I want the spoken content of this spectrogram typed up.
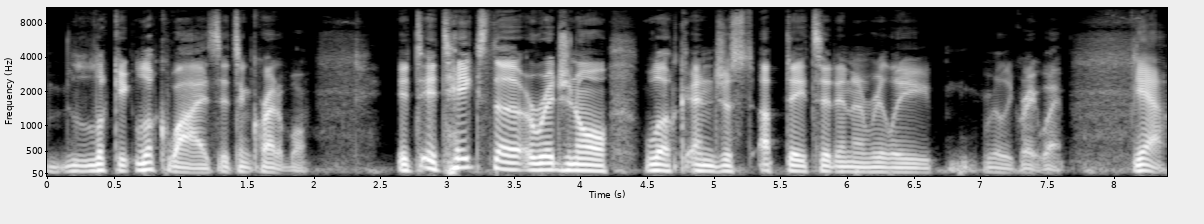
look look wise, it's incredible. It it takes the original look and just updates it in a really really great way. Yeah,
